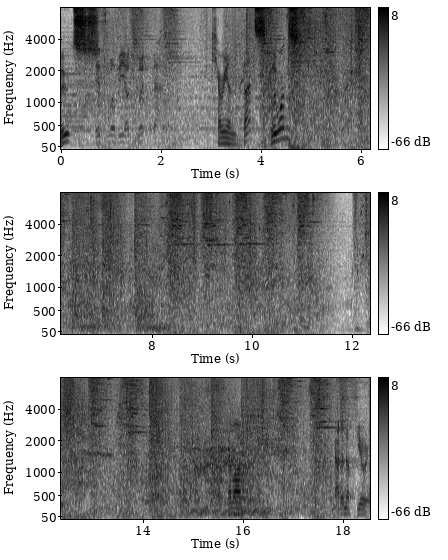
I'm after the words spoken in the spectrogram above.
Boots. This will be a good battle. Carrion bats, blue ones. Come on. Not enough fury.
